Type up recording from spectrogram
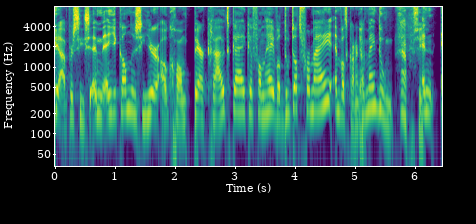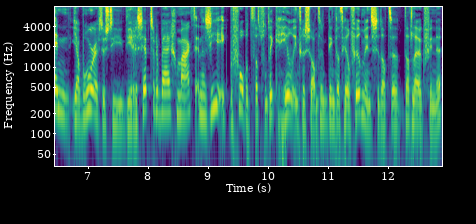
Ja, precies. En, en je kan dus hier ook gewoon per kruid kijken van... hé, hey, wat doet dat voor mij en wat kan ik Ja. ermee doen? Ja, precies. En, en jouw broer heeft dus die, die recepten erbij gemaakt. En dan zie ik bijvoorbeeld, dat vond ik heel interessant... en ik denk dat heel veel mensen dat, eh, dat leuk vinden...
